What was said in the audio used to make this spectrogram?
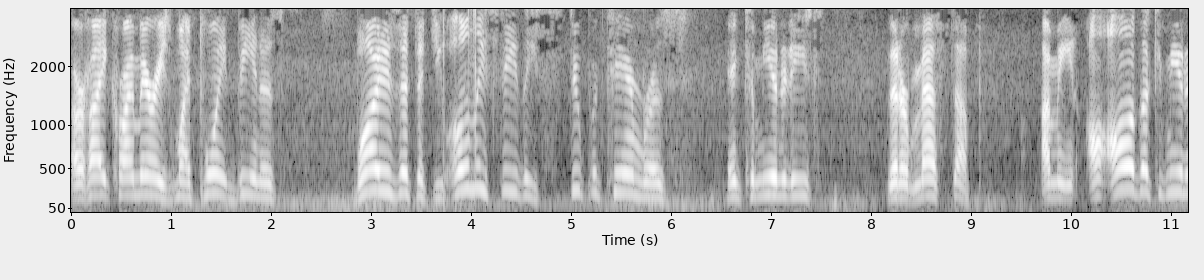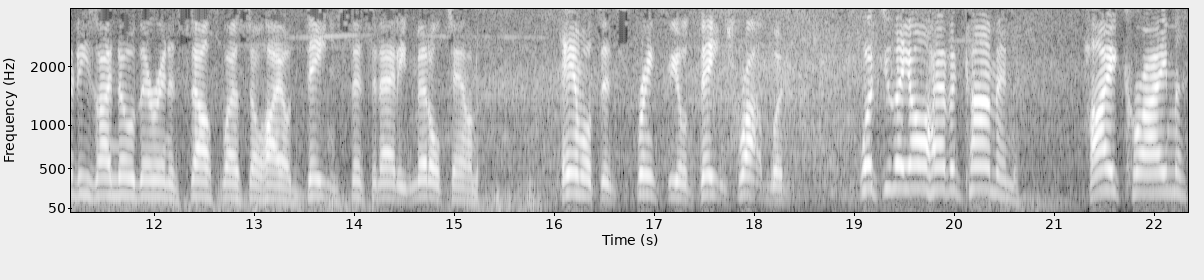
are high crime areas. My point being is, why is it that you only see these stupid cameras in communities that are messed up? I mean, all, all, the communities I know they're in in Southwest Ohio, Dayton, Cincinnati, Middletown, Hamilton, Springfield, Dayton, Trotwood, what do they all have in common? High crime,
